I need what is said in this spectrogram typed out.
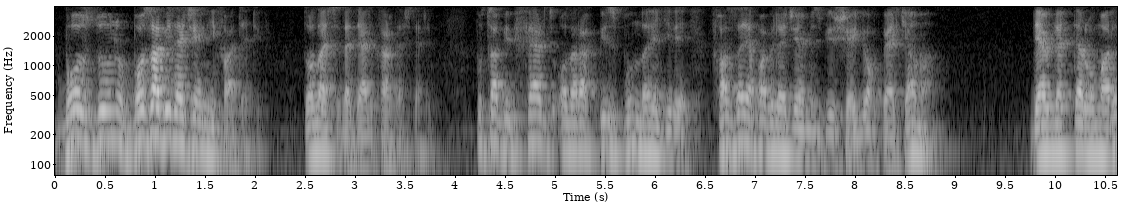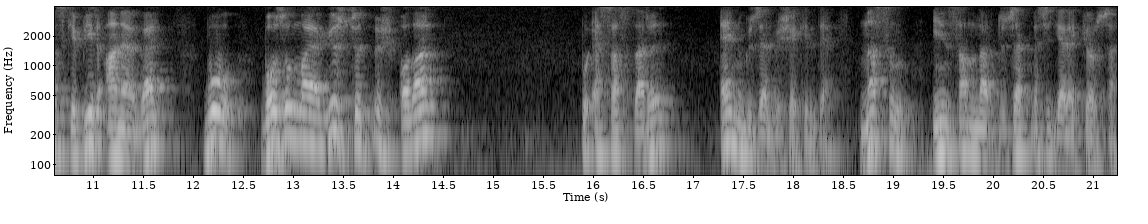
bozduğunu, bozabileceğini ifade ediyor. Dolayısıyla değerli kardeşlerim, bu tabi bir fert olarak biz bununla ilgili fazla yapabileceğimiz bir şey yok belki ama devletler umarız ki bir an evvel bu bozulmaya yüz tutmuş olan bu esasları en güzel bir şekilde nasıl insanlar düzeltmesi gerekiyorsa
